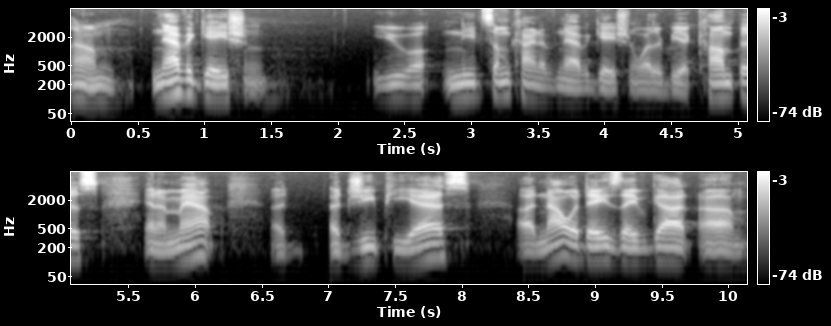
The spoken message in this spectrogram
Um, navigation. You need some kind of navigation whether it be a compass and a map a, a gps uh, nowadays they've got um,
